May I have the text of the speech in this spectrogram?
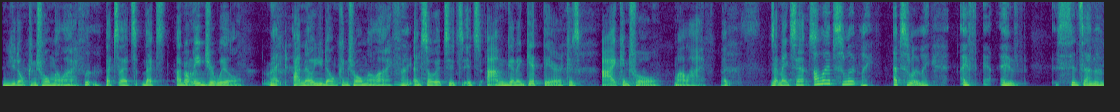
You don't control my life. That's, that's, that's, I don't need your will. Right. I know you don't control my life. Right. And so it's, it's, it's, I'm going to get there because I control my life. That- Does that make sense? Oh, absolutely, absolutely. If, if since I'm a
